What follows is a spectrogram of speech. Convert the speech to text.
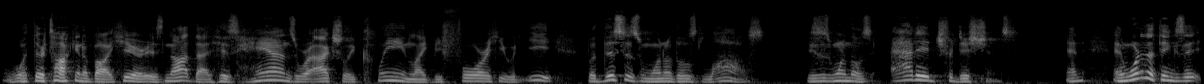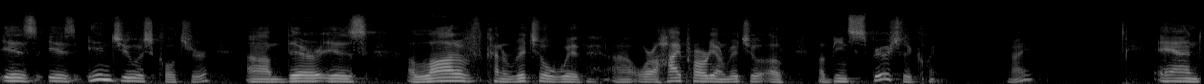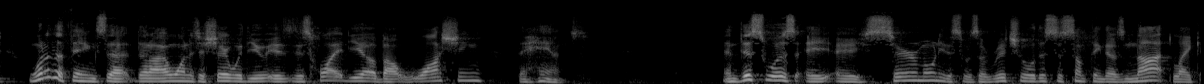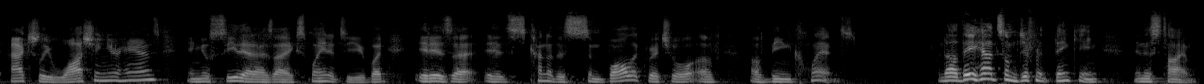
What they're talking about here is not that his hands were actually clean like before he would eat, but this is one of those laws. This is one of those added traditions. And, and one of the things that is, is in Jewish culture, um, there is a lot of kind of ritual with, uh, or a high priority on ritual of, of being spiritually clean right? And one of the things that, that I wanted to share with you is this whole idea about washing the hands. And this was a, a ceremony, this was a ritual, this is something that is not like actually washing your hands, and you'll see that as I explain it to you, but it is a it's kind of this symbolic ritual of, of being cleansed. Now they had some different thinking in this time.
